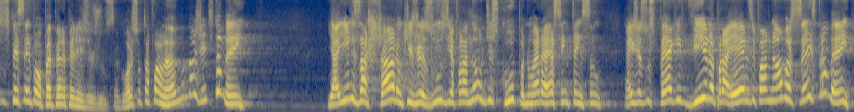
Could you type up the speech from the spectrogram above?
especialistas falam: peraí, peraí, Jesus, agora o senhor está falando da gente também. E aí eles acharam que Jesus ia falar: não, desculpa, não era essa a intenção. Aí Jesus pega e vira para eles e fala: Não, vocês também.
